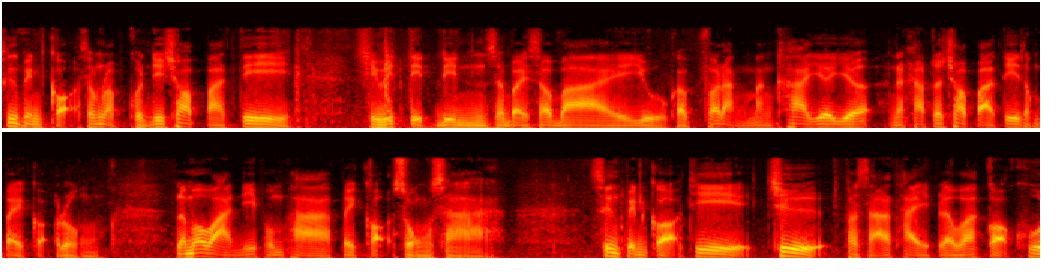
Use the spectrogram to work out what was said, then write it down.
ซึ่งเป็นเกาะสำหรับคนที่ชอบปาร์ตี้ชีวิตติดดินสบายๆอยู่กับฝรั่งมังค่าเยอะๆนะครับถ้าชอบปาร์ตี้ต้องไปเกาะรง แล้วเมื่อวานนี้ผมพาไปเกาะทรงซาซึ่งเป็นเกาะที่ชื่อภาษาไทยแปลว่าเกาะคู่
